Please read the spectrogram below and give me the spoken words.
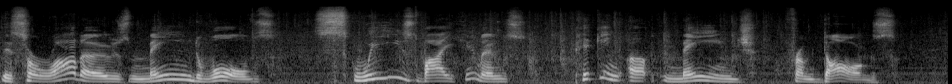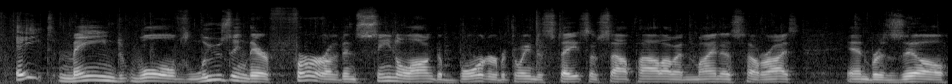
The Cerrado's maned wolves squeezed by humans picking up mange from dogs. Eight maned wolves losing their fur have been seen along the border between the states of Sao Paulo and Minas Gerais in Brazil,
